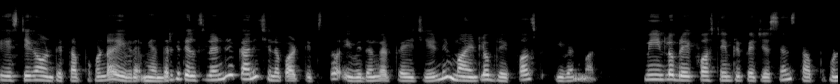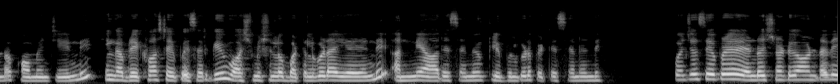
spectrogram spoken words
టేస్టీగా ఉంటాయి తప్పకుండా. ఈ విధంగా మీ అందరికీ తెలుసులేండి కానీ చిన్నపాటి టిప్స్తో ఈ విధంగా ట్రై చేయండి. మా ఇంట్లో బ్రేక్ఫాస్ట్ ఇవన్నమాట. మీ ఇంట్లో బ్రేక్ఫాస్ట్ ఏం ప్రిపేర్ చేసాను తప్పకుండా కామెంట్ చేయండి. ఇంకా బ్రేక్ఫాస్ట్ అయిపోయేసరికి వాషింగ్ మిషన్లో బట్టలు కూడా అయ్యాయండి. అన్నీ ఆరేసాను క్లిప్పులు కూడా పెట్టేశానండి. కొంచెం సేపు ఎండ వచ్చినట్టుగా ఉంటుంది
